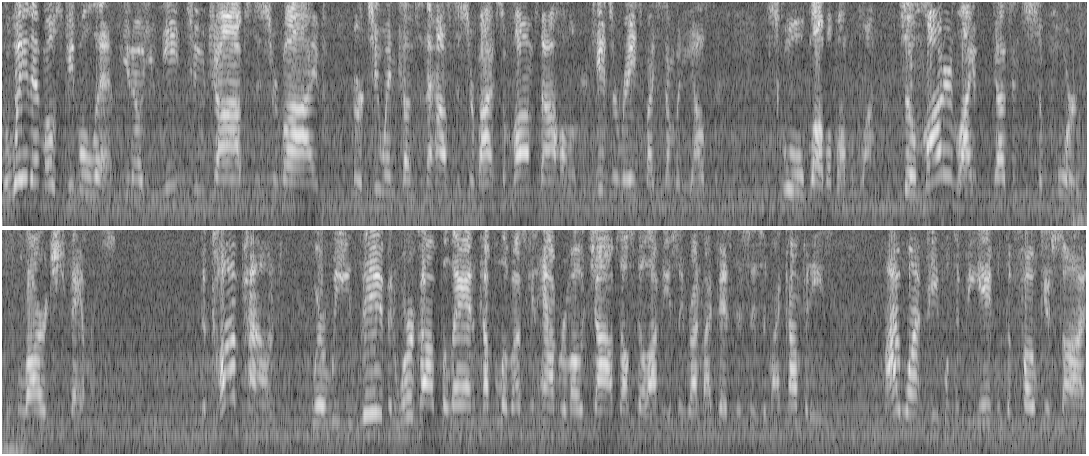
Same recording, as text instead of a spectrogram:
The way that most people live, you know, you need two jobs to survive or two incomes in the house to survive. So mom's not home, your kids are raised by somebody else, the school, blah, blah, blah, blah, blah. So modern life doesn't support large families. The compound where we live and work off the land, a couple of us can have remote jobs. I'll still obviously run my businesses and my companies. I want people to be able to focus on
